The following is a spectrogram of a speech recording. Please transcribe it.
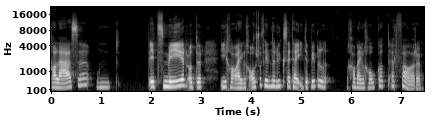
lesen kann. Und jetzt mehr, oder ich habe eigentlich auch schon vielen Leuten gesagt, hey, in der Bibel kann man eigentlich auch Gott erfahren.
